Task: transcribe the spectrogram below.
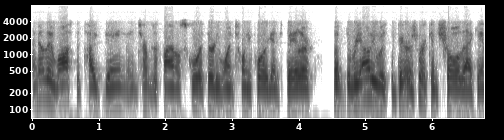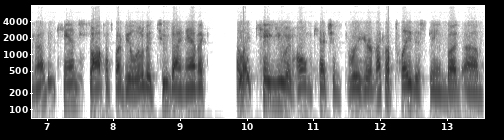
I know they lost a tight game in terms of final score, 31-24 against Baylor. But the reality was the Bears were in control of that game. And I think Kansas' offense might be a little bit too dynamic. I like KU at home catching three here. I'm not going to play this game, but um,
